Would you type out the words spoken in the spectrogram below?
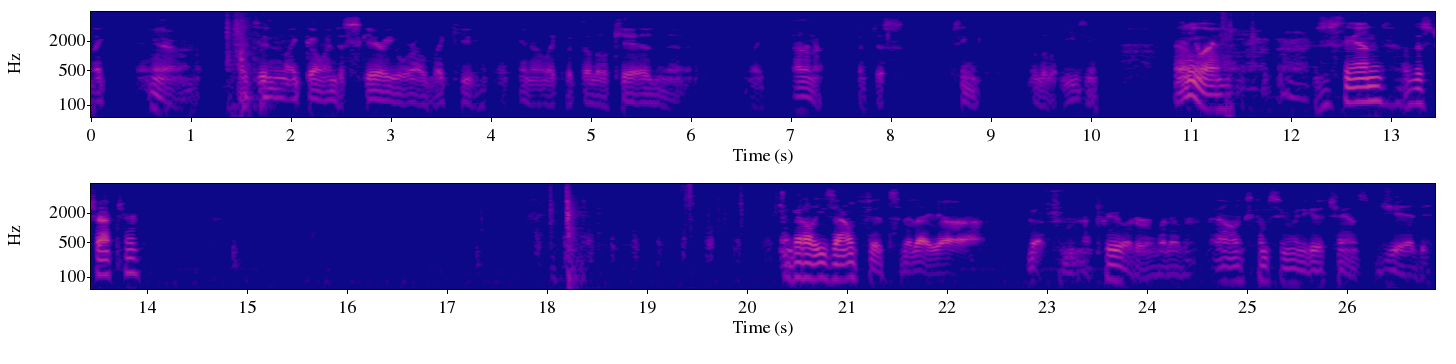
like you know, it didn't like go into scary world like you you know like with the little kid. And, uh, like I don't know, it just seemed a little easy. Anyway, is this the end of this chapter? I got all these outfits that I uh, got from a pre-order or whatever. Alex, come see me when you get a chance. Jed.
